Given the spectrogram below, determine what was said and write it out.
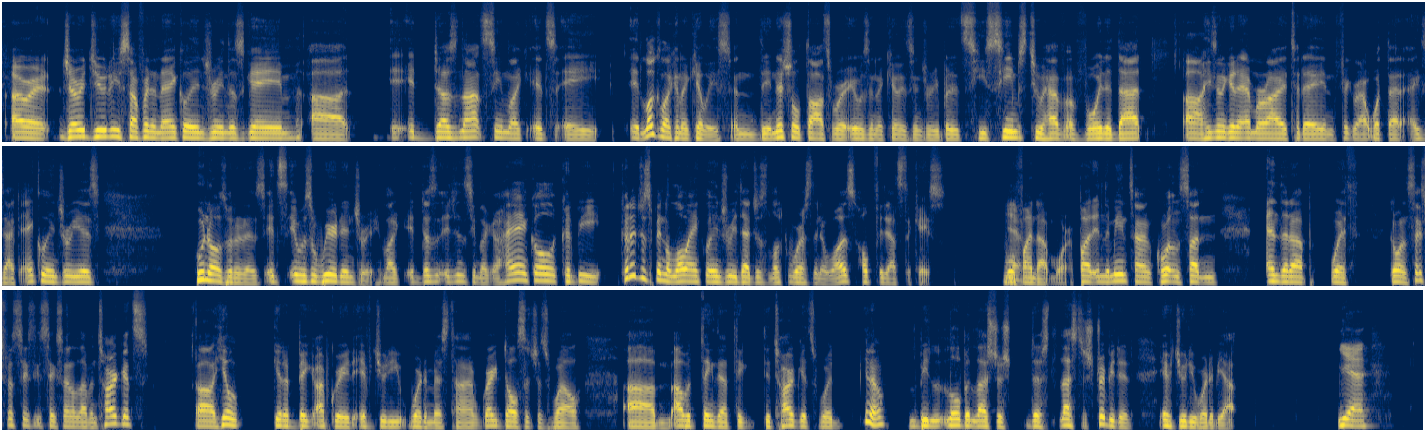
All right. Jerry Jeudy suffered an ankle injury in this game. Uh, it, it does not seem like it's a. It looked like an Achilles, and the initial thoughts were it was an Achilles injury, but it's he seems to have avoided that. Uh, he's going to get an MRI today and figure out what that exact ankle injury is. Who knows what it is? It's it was a weird injury. Like it doesn't it didn't seem like a high ankle. It could be could have just been a low ankle injury that just looked worse than it was. Hopefully that's the case. We'll Yeah. find out more. But in the meantime, Courtland Sutton ended up with going six for 66 on 11 targets. Uh, he'll get a big upgrade if Jeudy were to miss time. Greg Dulcich as well. Um, I would think that the, the targets would, you know, be a little bit less dis- dis- less distributed if Jeudy were to be out. yeah.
